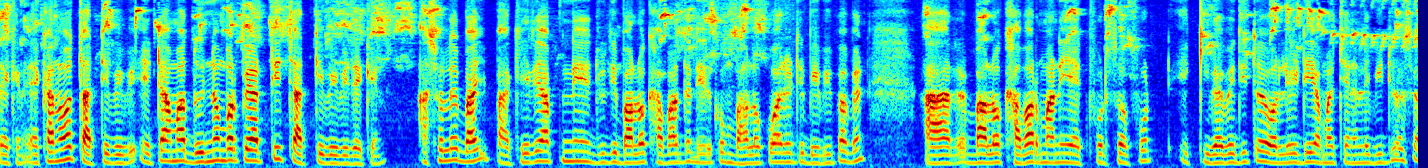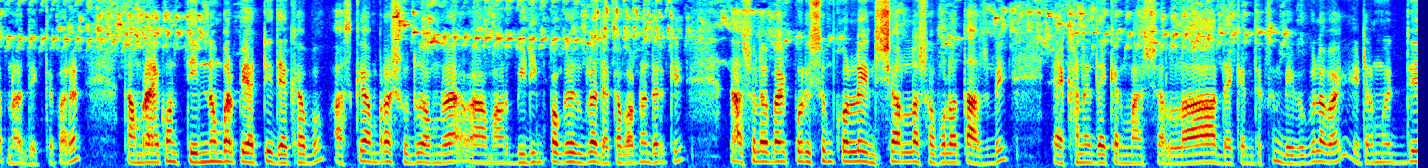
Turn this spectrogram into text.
দেখেন, এখানেও চারটি বেবি এটা আমার দুই নম্বর পেয়ারটি চারটি বেবি দেখেন। আসলে ভাই, পাখিরে আপনি যদি ভালো খাবার দেন, এরকম ভালো কোয়ালিটির বেবি পাবেন। আর ভালো খাবার মানে এক ফুট ছ ফুট কীভাবে দিতে হয়? অলরেডি আমার চ্যানেলে ভিডিও আছে, আপনারা দেখতে পারেন। তো আমরা এখন তিন নম্বর পেয়ারটি দেখাবো। আজকে আমরা শুধু আমরা, আমার ব্রিডিং প্রগ্রেসগুলো দেখাবো আপনাদেরকে। আসলে ভাই, পরিশ্রম করলে ইনশাল্লাহ সফলতা আসবেই। এখানে দেখেন মার্শাল্লাহ দেখেন, দেখছেন বেবিগুলো ভাই? এটার মধ্যে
